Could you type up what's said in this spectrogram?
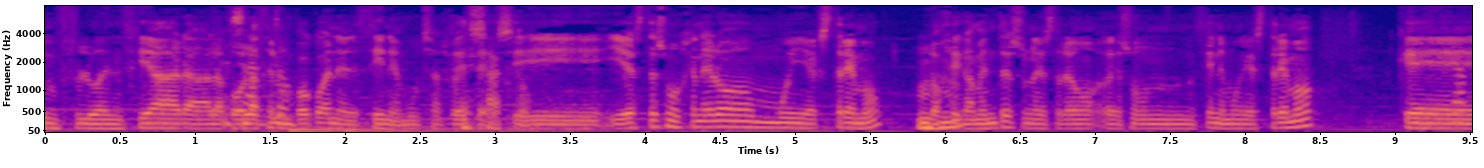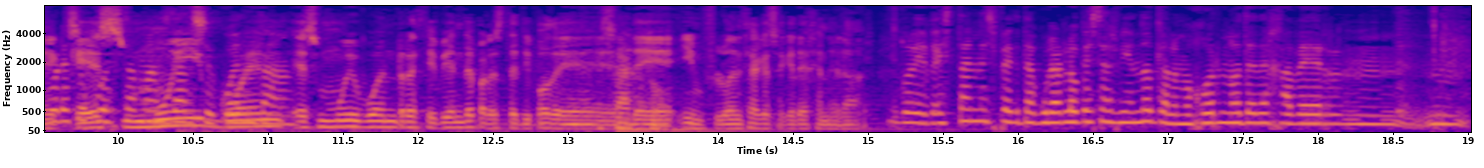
influenciar a la población un poco en el cine muchas veces. Y, y este es un género muy extremo, lógicamente, es un, extremo- es un cine muy extremo. Que, es muy buen es muy buen recipiente para este tipo de, de influencia que se quiere generar. Porque es tan espectacular lo que estás viendo que a lo mejor no te deja ver... mm,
